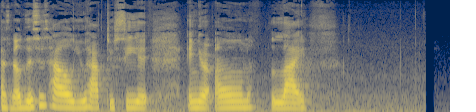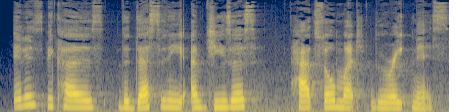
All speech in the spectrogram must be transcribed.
As now, this is how you have to see it in your own life. It is because the destiny of Jesus had so much greatness.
